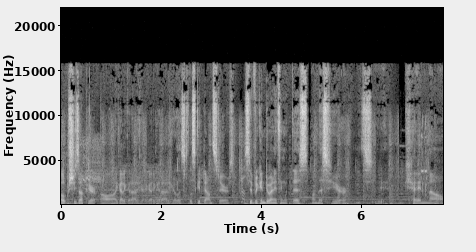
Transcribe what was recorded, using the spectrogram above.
Oh, she's up here. Oh, I gotta get out of here. I gotta get out of here. Let's let's get downstairs. Let's see if we can do anything with this on this here. Let's see. Okay, no.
